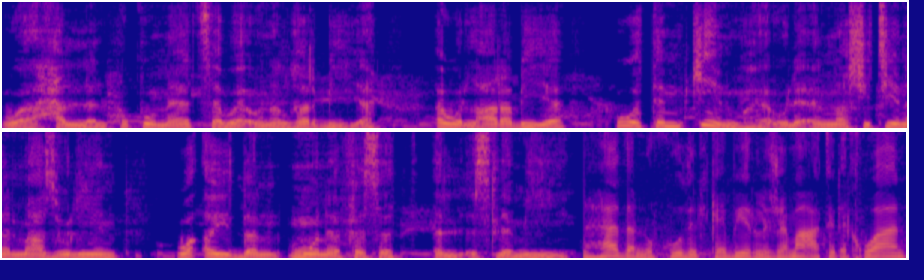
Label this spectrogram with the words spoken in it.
وحل الحكومات سواء الغربية أو العربية هو تمكين هؤلاء الناشطين المعزولين وأيضا منافسة الاسلاميين. هذا النفوذ الكبير لجماعة الإخوان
